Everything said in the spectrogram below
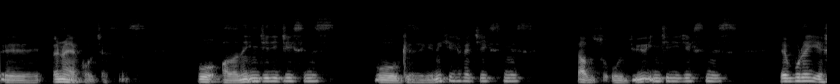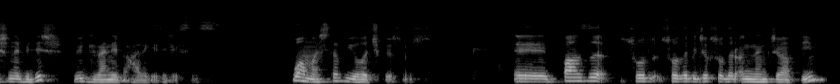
e, ön ayak olacaksınız. Bu alanı inceleyeceksiniz. Bu gezegeni keşfedeceksiniz. Daha doğrusu uyduyu inceleyeceksiniz. Ve burayı yaşanabilir ve güvenli bir hale getireceksiniz. Bu amaçla bir yola çıkıyorsunuz. Ee, bazı sor, sorulabilecek soruları önden cevaplayayım.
